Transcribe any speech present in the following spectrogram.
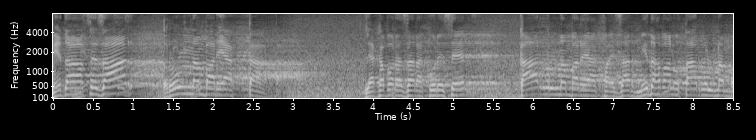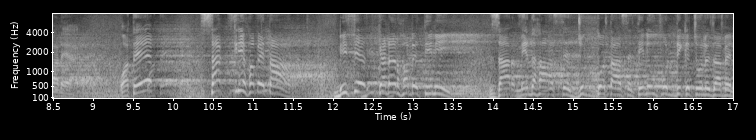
মেধা আছে যার রোল নাম্বার একটা। লেখাপড়া যারা করেছেন কার রোল নাম্বার এক হয়? যার মেধা ভালো, তার রোল নাম্বার এক। অতএব চাকরি হবে তার, বিশেষ ক্যাডার হবে তিনি। যার মেধা আছে, যোগ্যতা আছে, তিনি উপর দিকে চলে যাবেন।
